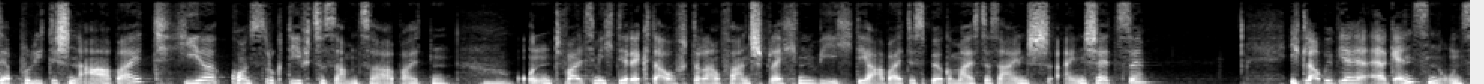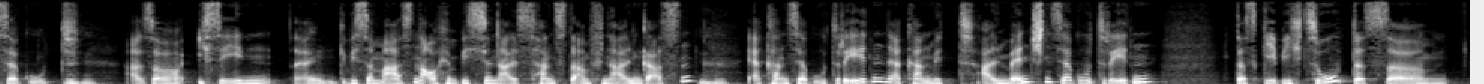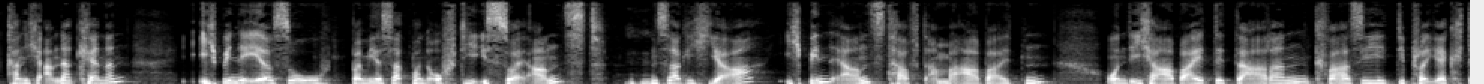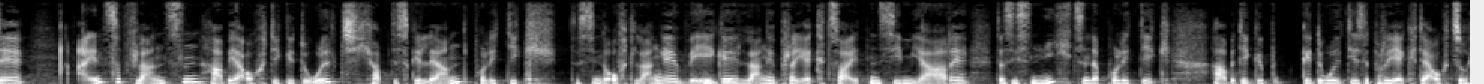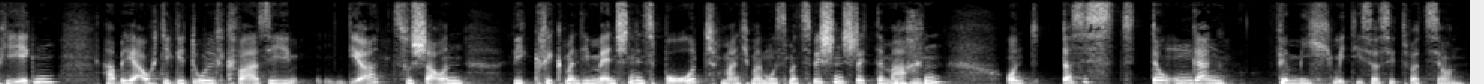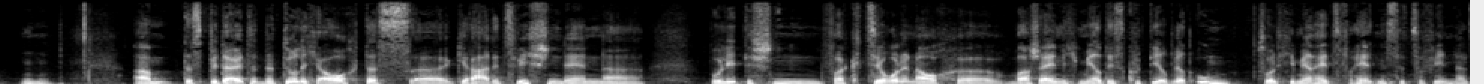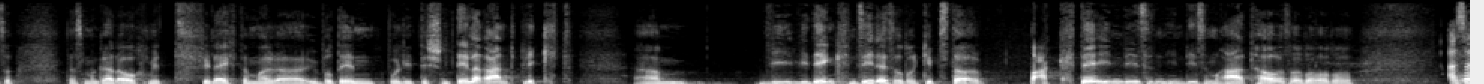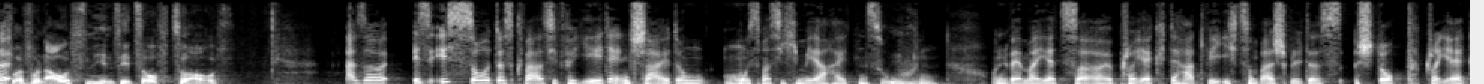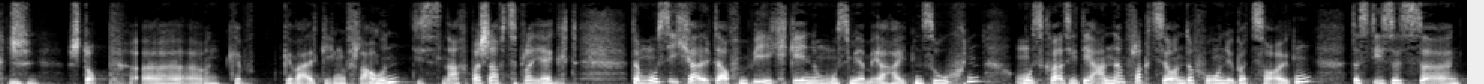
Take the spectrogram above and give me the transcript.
der politischen Arbeit, hier konstruktiv zusammenzuarbeiten. Mhm. Und weil Sie mich direkt auf, darauf ansprechen, wie ich die Arbeit des Bürgermeisters einsch einschätze, ich glaube, wir ergänzen uns sehr gut. Mhm. Also ich sehe ihn äh, gewissermaßen auch ein bisschen als Hans Dampf in allen Gassen. Mhm. Er kann sehr gut reden, er kann mit allen Menschen sehr gut reden. Das gebe ich zu, das ähm, kann ich anerkennen. Ich bin eher so, bei mir sagt man oft, die ist so ernst. Mhm. Dann sage ich ja, ich bin ernsthaft am Arbeiten und ich arbeite daran, quasi die Projekte einzupflanzen, habe auch die Geduld. Ich habe das gelernt. Politik, das sind oft lange Wege, mhm. lange Projektzeiten, sieben Jahre. Das ist nichts in der Politik. Habe die Geduld, diese Projekte auch zu hegen. Habe ja auch die Geduld, quasi, ja, zu schauen, wie kriegt man die Menschen ins Boot. Manchmal muss man Zwischenschritte mhm. machen. Mhm. Und das ist der Umgang für mich mit dieser Situation. Mhm. Ähm, das bedeutet natürlich auch, dass äh, gerade zwischen den äh, politischen Fraktionen auch äh, wahrscheinlich mehr diskutiert wird, um solche Mehrheitsverhältnisse zu finden. Also dass man gerade auch mit vielleicht einmal äh, über den politischen Tellerrand blickt. Ähm, wie, wie denken Sie das? Oder gibt es da Pakte in, diesen, in diesem Rathaus? Oder, oder also, von außen hin sieht es oft so aus? Also es ist so, dass quasi für jede Entscheidung muss man sich Mehrheiten suchen. Mhm. Und wenn man jetzt äh, Projekte hat, wie ich zum Beispiel das Stopp-Projekt, mhm. Stopp äh, Gewalt gegen Frauen, mhm. dieses Nachbarschaftsprojekt, mhm. da muss ich halt auf den Weg gehen und muss mir Mehrheiten suchen und muss quasi die anderen Fraktionen davon überzeugen, dass dieses äh,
